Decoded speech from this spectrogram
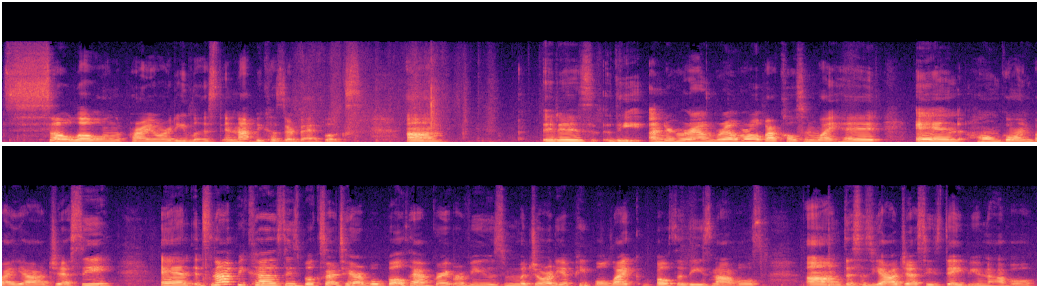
so low on the priority list, and not because they're bad books. Um, it is The Underground Railroad by Colson Whitehead and Homegoing by Yaa Gyasi. And it's not because these books are terrible. Both have great reviews. Majority of people like both of these novels. Um, this is Yaa Gyasi's debut novel.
